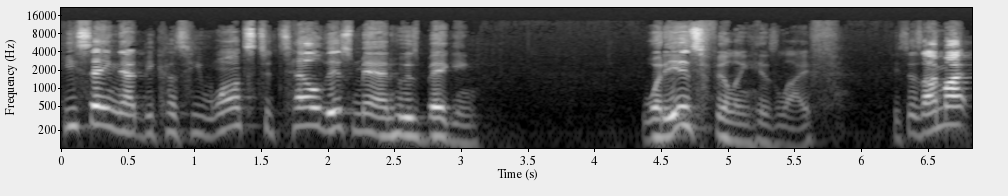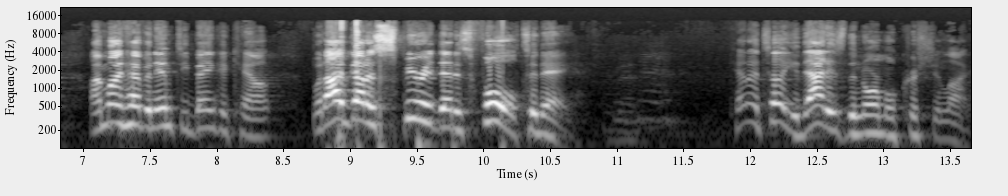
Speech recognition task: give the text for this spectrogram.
He's saying that because he wants to tell this man who is begging what is filling his life. He says, I might, I might have an empty bank account, but I've got a spirit that is full today. Can I tell you, that is the normal Christian life.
